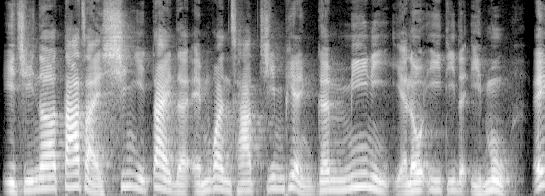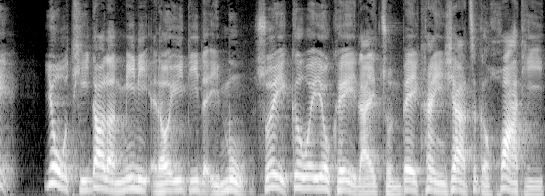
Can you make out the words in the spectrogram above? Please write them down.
以及呢搭载新一代的 M1X 晶片跟 Mini LED 的荧幕，诶，又提到了 Mini LED 的荧幕，所以各位又可以来准备看一下这个话题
